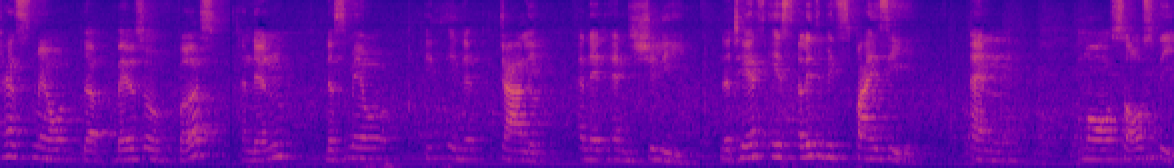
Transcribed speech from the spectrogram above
can smell the basil first and then the smell in, in the garlic and then and the chili. The taste is a little bit spicy and more salty.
